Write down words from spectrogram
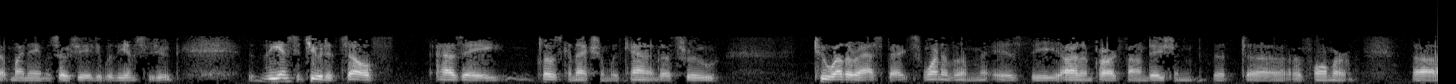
have my name associated with the institute. The institute itself has a close connection with Canada through two other aspects. One of them is the Ireland Park Foundation that uh, a former uh,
